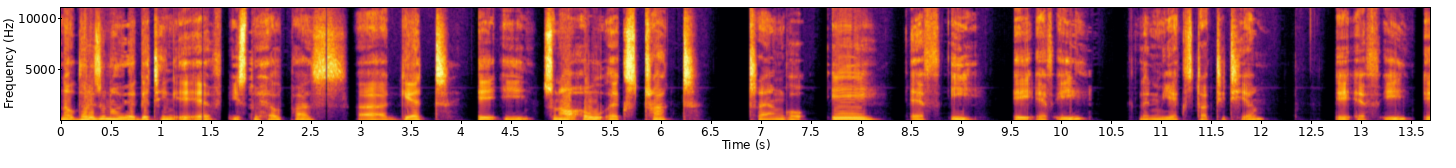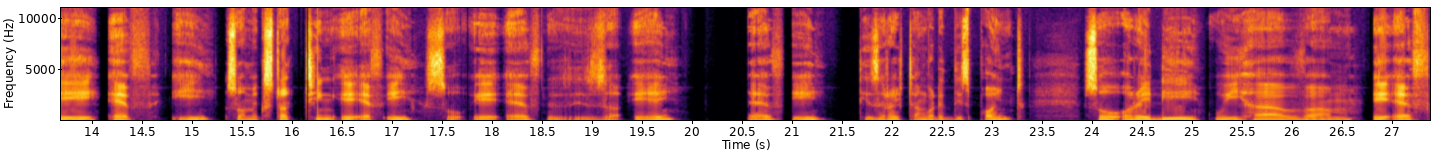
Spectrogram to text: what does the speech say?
Now, the reason why we are getting AF is to help us uh, get AE. So now I will extract triangle AFE. AFE. Let me extract it here. AFE. AFE. So I'm extracting AFE. So AF is uh, AFE. It is right angled at this point. So already we have um, AF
